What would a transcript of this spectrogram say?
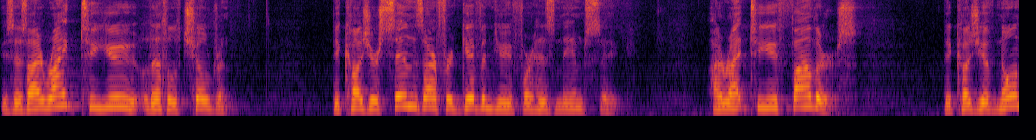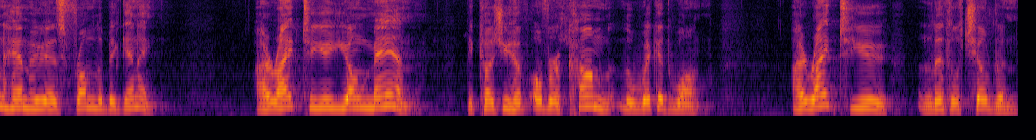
he says, I write to you, little children because your sins are forgiven you for his name's sake. I write to you, fathers, because you have known him who is from the beginning. I write to you, young men, because you have overcome the wicked one. I write to you, little children,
